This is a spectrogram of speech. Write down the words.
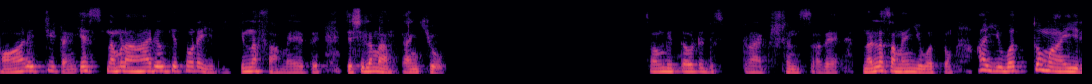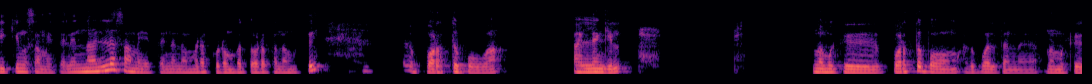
ക്വാളിറ്റി ടൈം യെസ് നമ്മൾ ആരോഗ്യത്തോടെ ഇരിക്കുന്ന സമയത്ത് Jashila ma'am thank you some without distractions അതെ. നല്ല സമയം യുവത്വം. ആ യുവത്വമായി ഇരിക്കുന്ന സമയത്ത് അല്ലെ നല്ല സമയത്ത് തന്നെ നമ്മുടെ കുടുംബത്തോടൊപ്പം നമുക്ക് പുറത്തു പോവാം. അല്ലെങ്കിൽ നമുക്ക് പുറത്തു പോവാം. അതുപോലെ തന്നെ നമുക്ക്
